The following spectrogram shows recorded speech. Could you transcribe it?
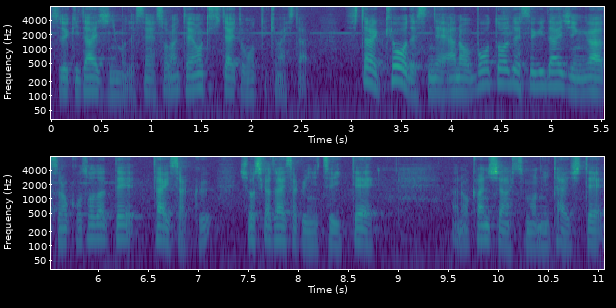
鈴木大臣にもですねその点を聞きたいと思ってきました。そしたら今日ですね、あの冒頭で杉大臣がその子育て対策、少子化対策について、あの幹事社の質問に対して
